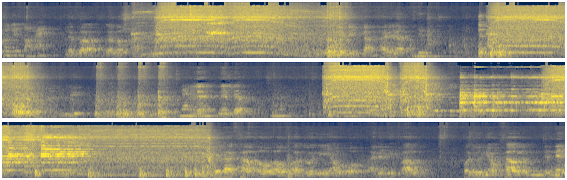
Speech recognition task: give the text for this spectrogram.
ต้องยึดก่อนไหม แล้วก็แล้วก็ขันนี่ไม่ติดกับใครแล้ว ดึง อะดูดิ แน่น นั่น เล แห ย ละแน่นแล้ว ใช่ไหม เวลาเข้าเอาเอาเอาตัวนี้เอาออกอันนั้นให้เข้า เพราะตัวนี้เอาเข้าแล้วมันจะแน่น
